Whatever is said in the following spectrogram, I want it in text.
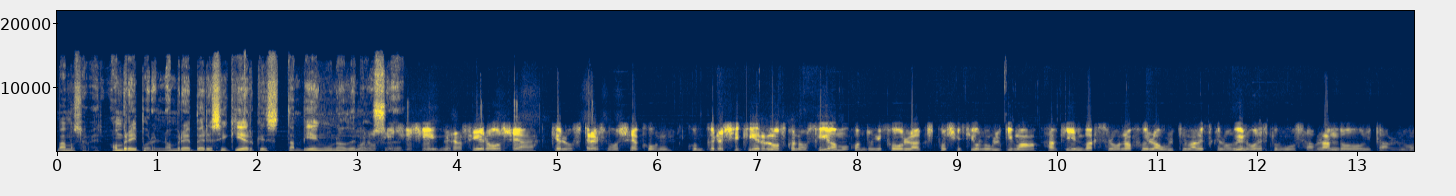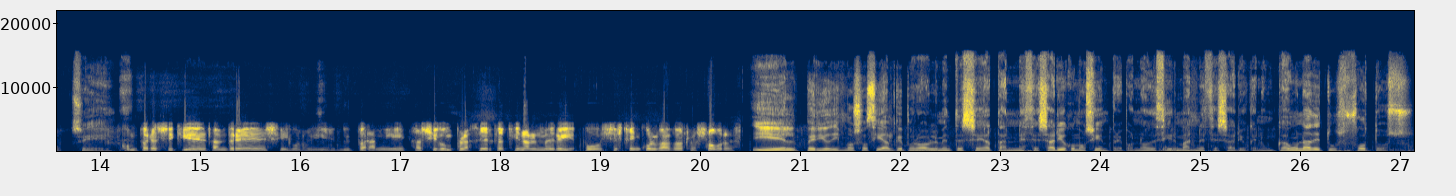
vamos a ver. Hombre, y por el nombre de Pérez Siquier, que es también uno de Bueno, los... sí, eh, sí, sí, me refiero, o sea, que los tres, ¿no? O sea, con, con Pérez Siquier nos conocíamos cuando hizo la exposición última aquí en Barcelona, fue la última vez que lo vi, ¿no? Estuvimos hablando y tal, ¿no? Sí. con Pérez Siquier, Andrés, y bueno, y y para mí ha sido un placer que aquí en Almería pues estén colgadas las obras. Y el periodismo social que probablemente sea tan necesario como siempre, por no decir más necesario que nunca. Una de tus fotos,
